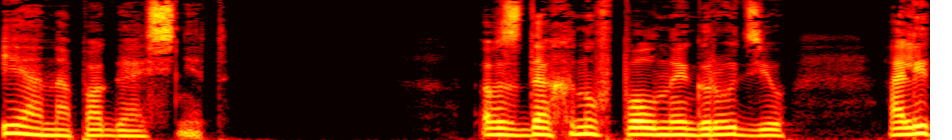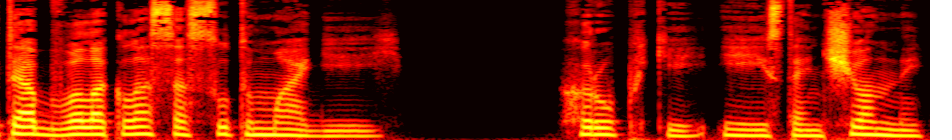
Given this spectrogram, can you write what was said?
и она погаснет. Вздохнув полной грудью, Алита обволокла сосуд магией. Хрупкий и истонченный,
